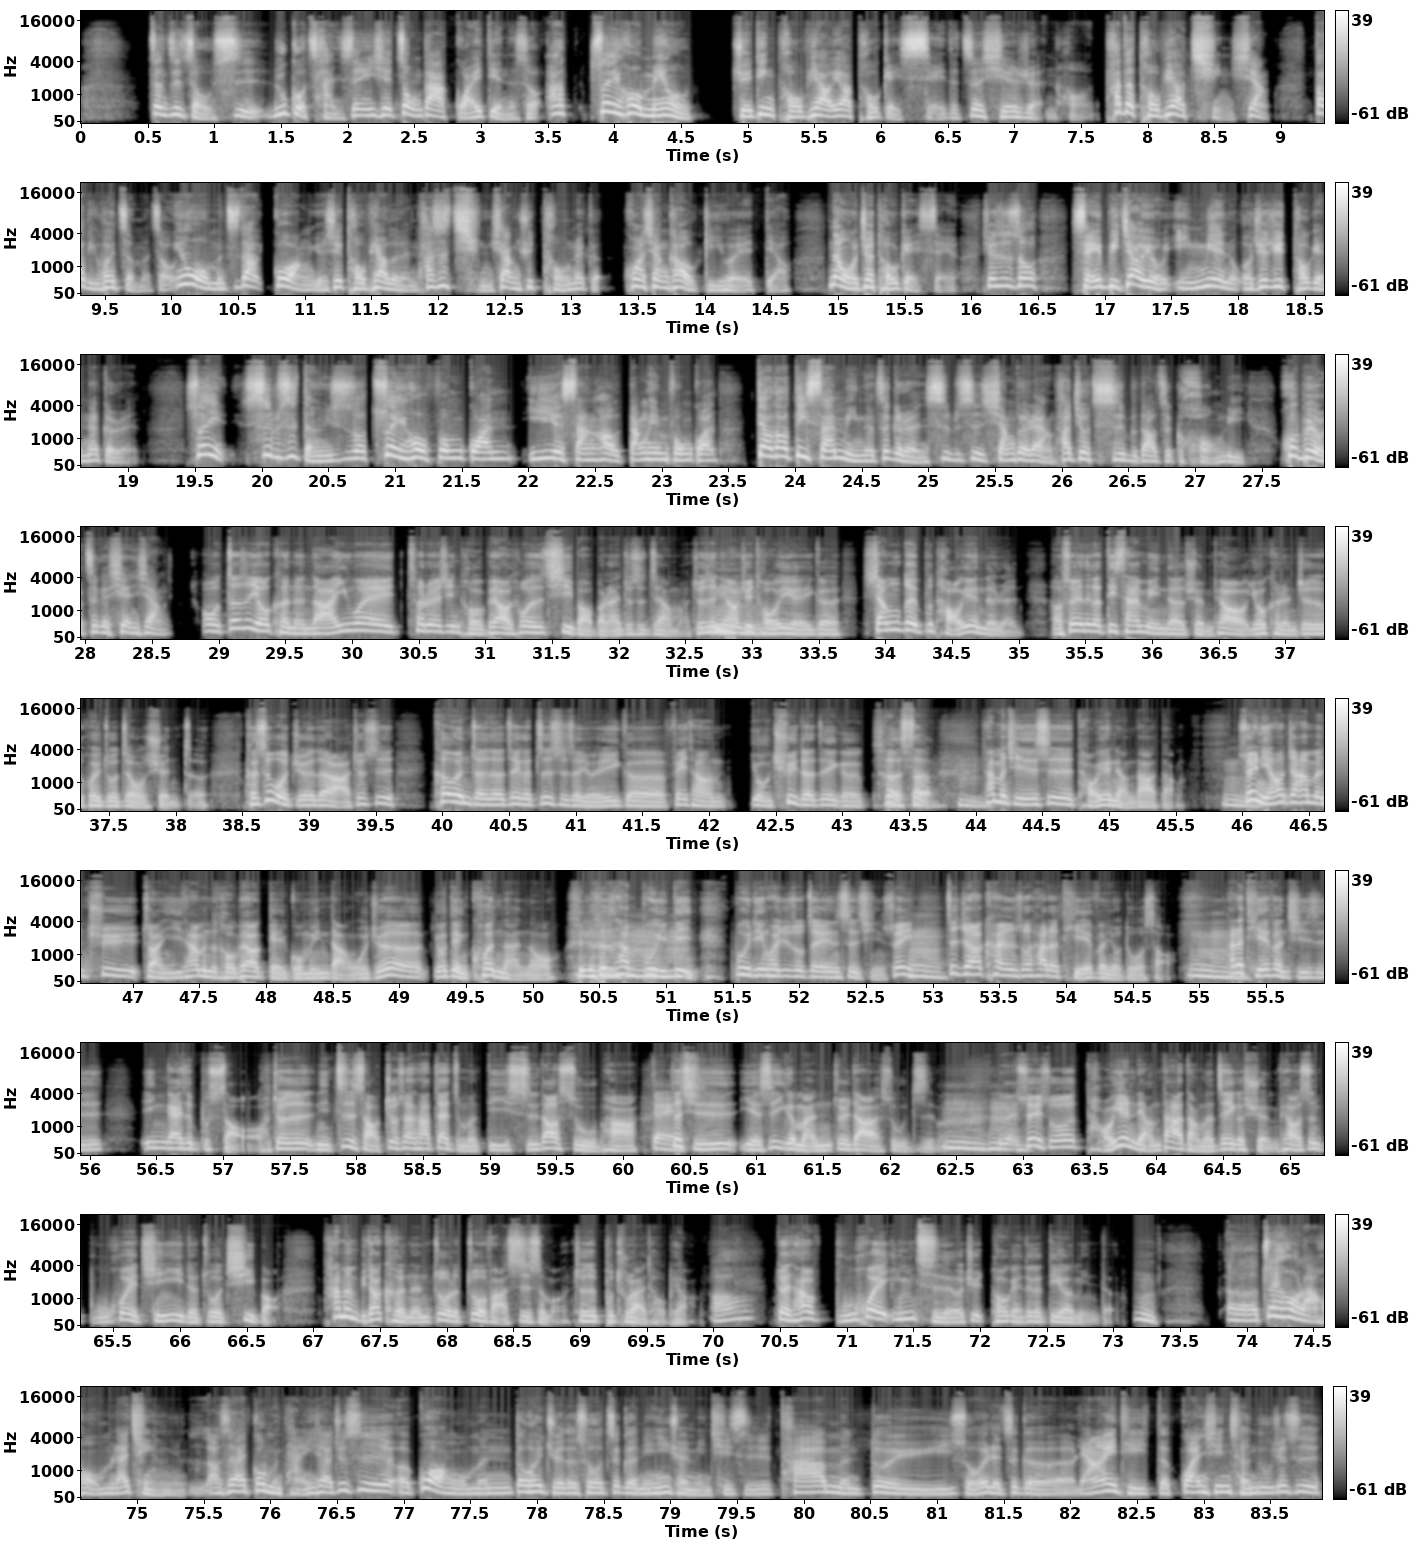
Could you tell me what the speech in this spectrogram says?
政治走势如果产生一些重大拐点的时候啊，最后没有决定投票要投给谁的这些人，哈，他的投票倾向到底会怎么走？因为我们知道过往有些投票的人，他是倾向去投那个画像靠机会掉，那我就投给谁，就是说谁比较有赢面，我就去投给那个人。所以是不是等于是说，最后封关一月三号当天封关掉到第三名的这个人，是不是相对来讲他就吃不到这个红利？会不会有这个现象？哦，这是有可能的啊，因为策略性投票或者是弃保本来就是这样嘛，就是你要去投一个一个相对不讨厌的人啊，所以那个第三名的选票有可能就是会做这种选择。可是我觉得啊，就是柯文哲的这个支持者有一个非常有趣的这个特色，他们其实是讨厌两大党。所以你要叫他们去转移他们的投票给国民党，我觉得有点困难哦。就是他们不一定不一定会去做这件事情，所以这就要看说他的铁粉有多少。嗯，他的铁粉其实应该是不少哦。就是你至少就算他再怎么低，十到十五趴，对，这其实也是一个蛮最大的数字嘛。嗯，对。所以说讨厌两大党的这个选票是不会轻易的做弃保，他们比较可能做的做法是什么？就是不出来投票哦。对，他不会因此而去投给这个第二名的。嗯。呃，最后啦哈，我们来请老师来跟我们谈一下，就是呃，过往我们都会觉得说，这个年轻选民其实他们对于所谓的这个两岸议题的关心程度，就是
